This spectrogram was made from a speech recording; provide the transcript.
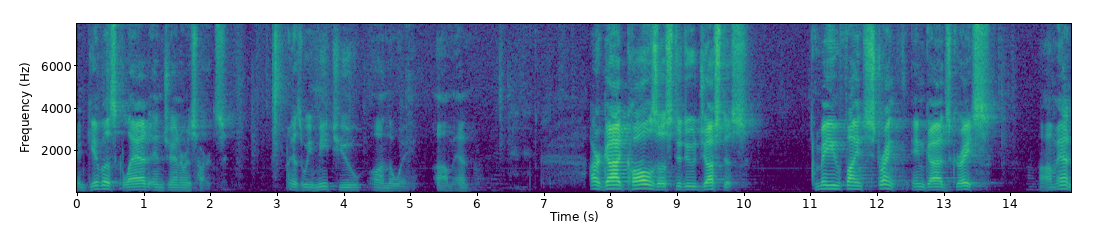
And give us glad and generous hearts as we meet you on the way. Amen. Our God calls us to do justice. May you find strength in God's grace. Amen.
